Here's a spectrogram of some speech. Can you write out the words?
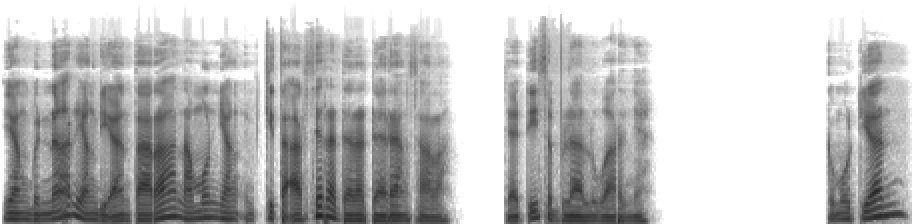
Yang benar yang di antara, namun yang kita arsir adalah daerah yang salah. Jadi sebelah luarnya. Kemudian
